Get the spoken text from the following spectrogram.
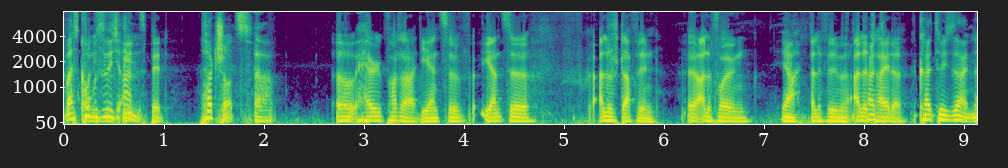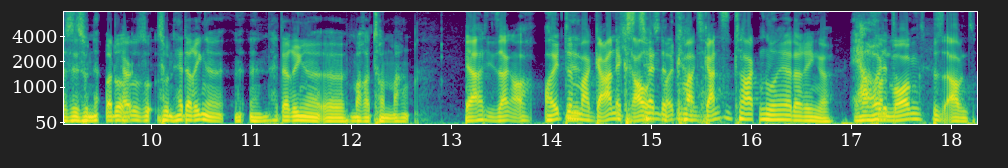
was gucken sie sich an? ins Bett. Hotshots. Ja, äh, Harry Potter, die ganze, die ganze, alle Staffeln, äh, alle Folgen, Ja. alle Filme, alle Kann- Teile. Kann natürlich sein, dass sie so ein, oder so, so ein Herr der Ringe, ein Herr der Ringe äh, Marathon machen. Ja, die sagen auch heute Äh, mal gar nicht raus. Extended Heute mal Cut. den ganzen Tag nur Herr der Ringe. Ja, heute- Von morgens bis abends.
